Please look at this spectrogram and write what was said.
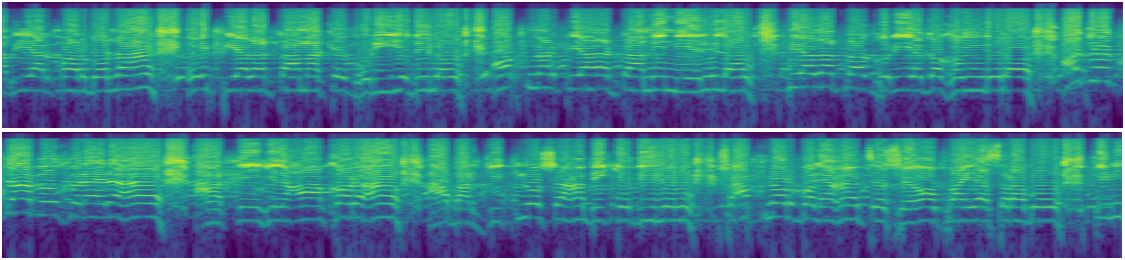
আমি আর পারব না এই পেয়ালাটা আমাকে ঘুরিয়ে দিল আপনার পেয়ালাটা আমি নিয়ে নিলাম। পেয়ালাটা ঘুরিয়ে যখন দিল হযরত আবু হুরায়রা আতিহিল আখরা আবার দ্বিতীয় সাহাবীকে দিলেন। আপনার বলে হয়েছে সেও ফায়াসরাবো তিনি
